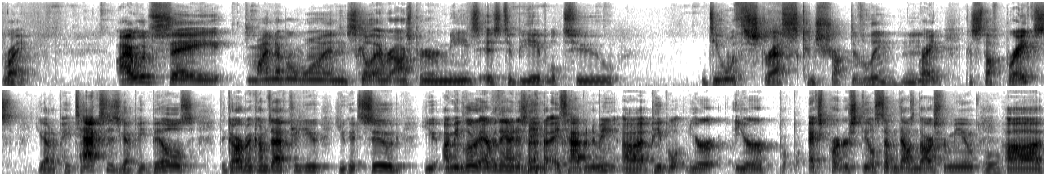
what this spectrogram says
Right. I would say my number one skill every entrepreneur needs is to be able to deal with stress constructively, Mm-hmm. right? Because stuff breaks. You got to pay taxes. You got to pay bills. The government comes after you. You get sued. You, I mean, literally everything I just named, it's happened to me. Uh, people, your your ex partner steals seven thousand dollars from you. Uh,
